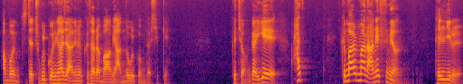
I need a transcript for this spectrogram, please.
한번 진짜 죽을 고생하지 않으면 그 사람 마음이 안 녹을 겁니다, 쉽게. 그렇죠? 그러니까 이게 하, 그 말만 안 했으면 될 일을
